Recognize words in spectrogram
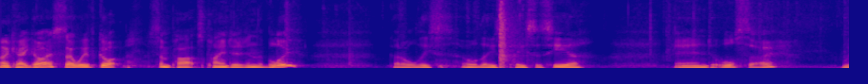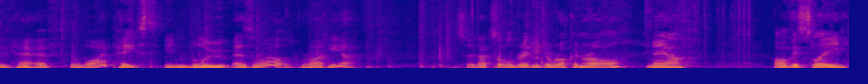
Okay, guys, so we've got some parts painted in the blue. Got all these all these pieces here and also we have the Y piece in blue as well, right here. So that's all ready to rock and roll. Now, obviously,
